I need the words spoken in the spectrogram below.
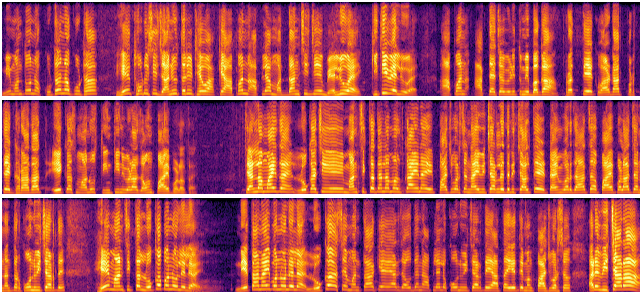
मी म्हणतो ना कुठं ना कुठं हे थोडीशी जाणीव तरी ठेवा की आपण आपल्या मतदानची जे व्हॅल्यू आहे किती व्हॅल्यू आहे आपण आत्ताच्या वेळी तुम्ही बघा प्रत्येक वार्डात प्रत्येक घरात एकच माणूस तीन तीन वेळा जाऊन पाय पडत आहे. त्यांना माहीत आहे लोकांची मानसिकता त्यांना मग काय नाही पाच वर्ष नाही विचारले तरी चालते टाईमवर जायचं पाय पडायचं नंतर कोण विचारते? हे मानसिकता लोक बनवलेले आहे. नेता नाही बनवलेले आहे. लोक असे म्हणतात की यार जाऊ दे ना आपल्याला कोण विचारते? आता येते मग पाच वर्ष. अरे विचारा.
